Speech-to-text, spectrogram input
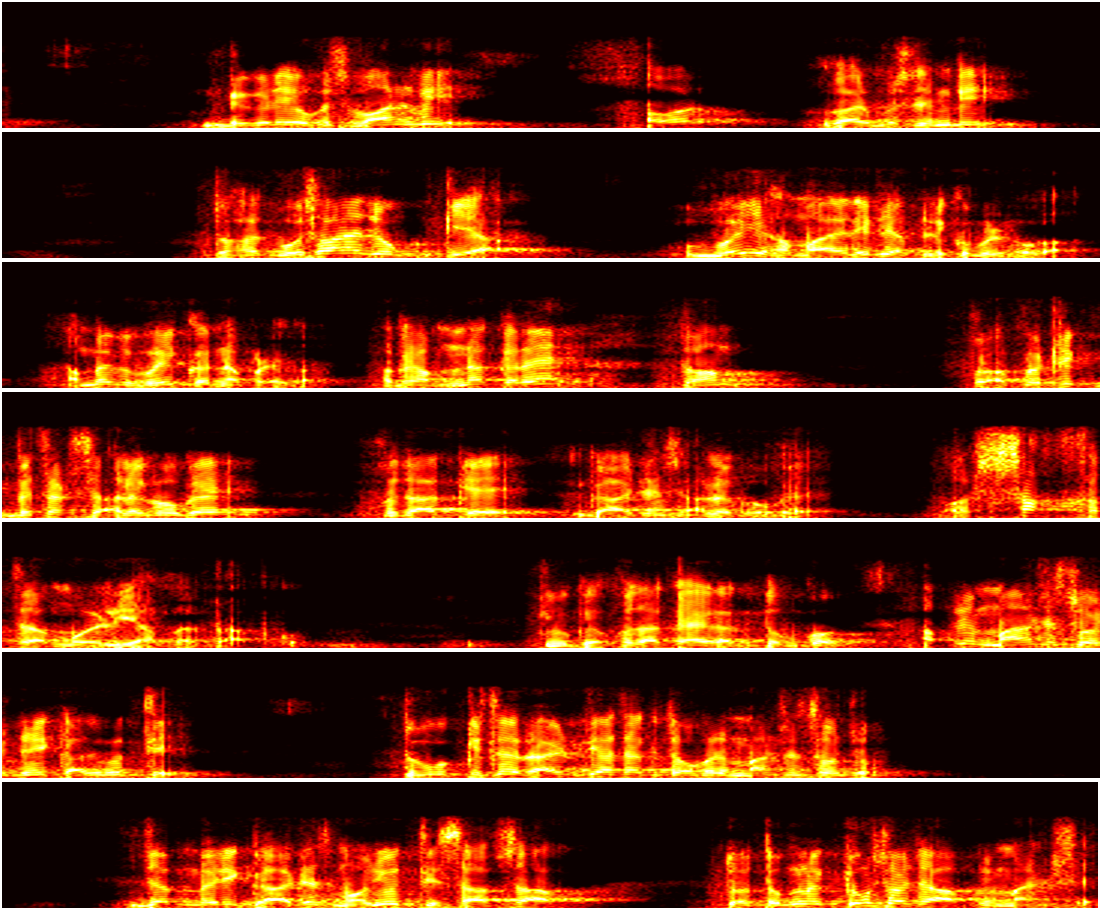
بگڑے مسلمان بھی اور غیر مسلم بھی۔ تو حضرت موسا نے جو کیا، وہی ہمارے لیے بھی اپلیکیبل ہوگا۔ ہمیں بھی وہی کرنا پڑے گا۔ اگر ہم نہ کریں تو ہم پروفیٹک میتھڈ سے الگ ہو گئے، خدا کے گائیڈنس الگ ہو گئے۔ اور سخت خطرہ مول لیا پڑتا آپ کو۔ کیونکہ خدا کہے گا کہ تم کو اپنے مان سے سوچنے کی ضرورت تھی۔ تم کو کس نے رائٹ کیا تھا کہ تم اپنے مان سے سوچو؟ جب میری گائیڈنس موجود تھی صاف صاف تو تم نے کیوں سوچا اپنے مائنڈ سے؟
